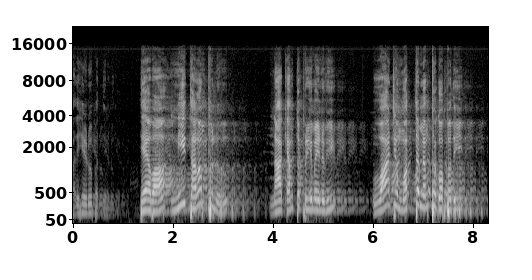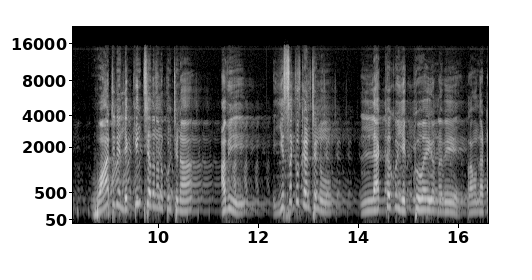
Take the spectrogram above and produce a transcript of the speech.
పదిహేడు పద్దెనిమిది. దేవా నీ తలంపులు నాకెంత ప్రియమైనవి? వాటి మొత్తం ఎంత గొప్పది? వాటిని లెక్కించేదని అనుకుంటున్నా అవి ఇసుక కంచెను లెక్కకు ఎక్కువై ఉన్నవి. ఎలా ఉందట?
